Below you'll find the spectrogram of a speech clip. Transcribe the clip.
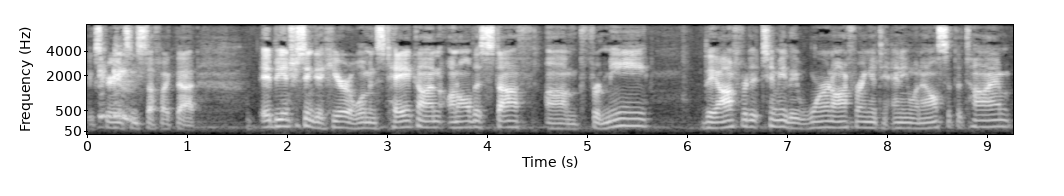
experience and stuff like that. It'd be interesting to hear a woman's take on on all this stuff. Um, for me, they offered it to me. They weren't offering it to anyone else at the time,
